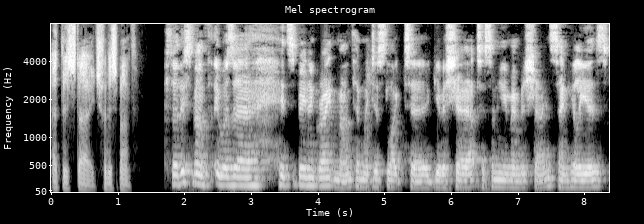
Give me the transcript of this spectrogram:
at this stage for this month? So this month it was a it's been a great month and we'd just like to give a shout out to some new members Shane, St Hilliers,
